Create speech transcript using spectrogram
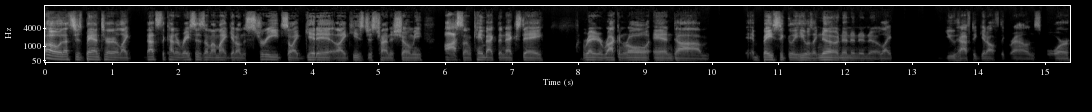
oh, that's just banter. Like, that's the kind of racism I might get on the street. So I get it. Like, he's just trying to show me. Awesome. Came back the next day, ready to rock and roll. And um, basically, he was like, no, no, no, no, no. Like, you have to get off the grounds or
